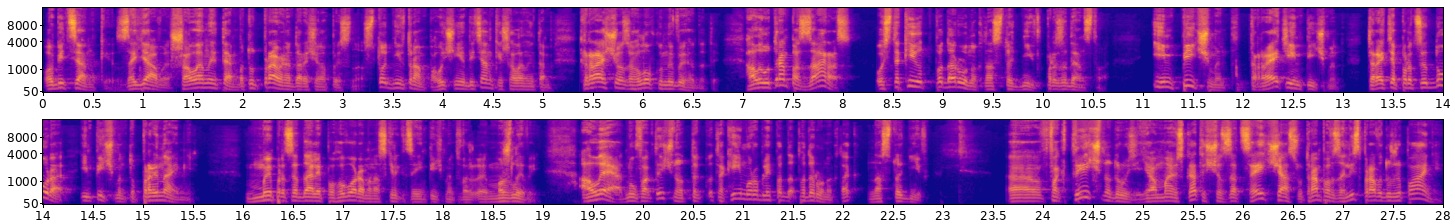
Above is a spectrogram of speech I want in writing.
Обіцянки, заяви, шалений темп. Тут правильно, до речі, написано: 100 днів Трампа, гучні обіцянки, шалений темп. Кращого заголовку не вигадати. Але у Трампа зараз ось такий от подарунок на 100 днів президентства: імпічмент, третій імпічмент, третя процедура імпічменту, принаймні. Ми про це далі поговоримо. Наскільки цей імпічмент е, можливий, але ну фактично, так, такий йому роблять пода- подарунок, так на 100 днів. Е, Фактично, друзі, я вам маю сказати, що за цей час у Трампа взагалі справи дуже погані.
